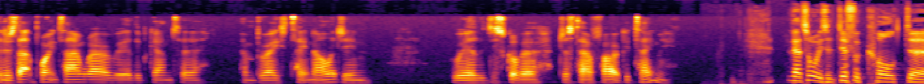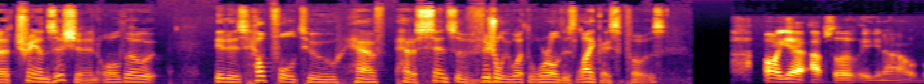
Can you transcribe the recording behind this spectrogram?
And it was that point in time where I really began to embrace technology and really discover just how far it could take me that's always a difficult uh, transition, although it is helpful to have had a sense of visually what the world is like, I suppose. Oh yeah, absolutely. You know,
